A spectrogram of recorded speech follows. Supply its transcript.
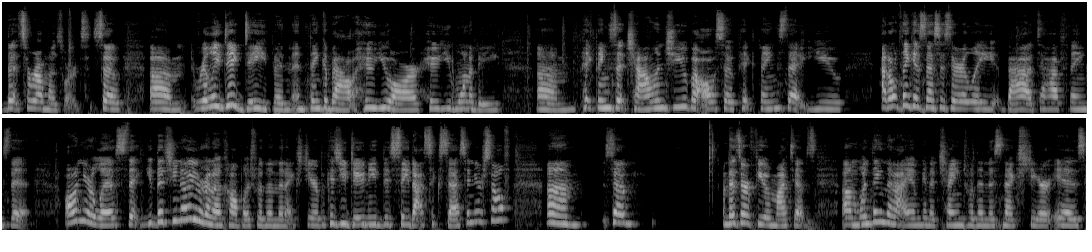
that surround those words. So, um, really dig deep and, and think about who you are, who you want to be. Um, pick things that challenge you, but also pick things that you. I don't think it's necessarily bad to have things that on your list that you, that you know you're going to accomplish within the next year because you do need to see that success in yourself. Um, so, those are a few of my tips. Um, one thing that I am going to change within this next year is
